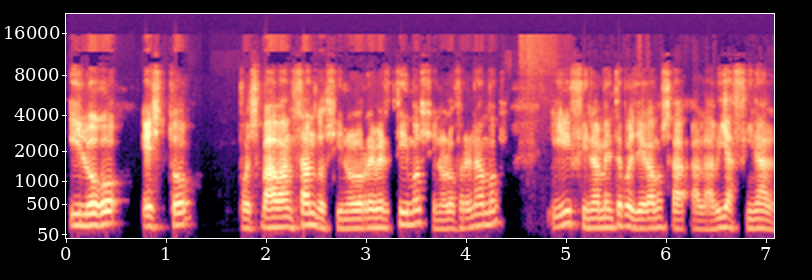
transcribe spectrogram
Y luego esto pues va avanzando si no lo revertimos, si no lo frenamos, y finalmente pues llegamos a, la vía final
